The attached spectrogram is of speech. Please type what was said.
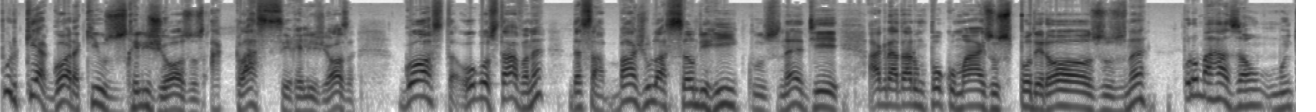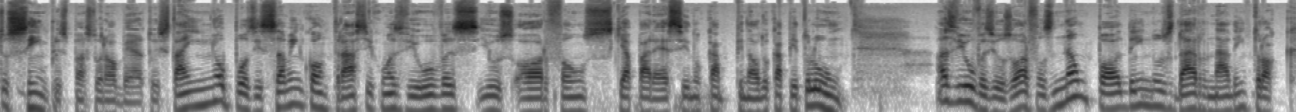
por que agora que os religiosos, a classe religiosa, gosta ou gostava, né, dessa bajulação de ricos, né, de agradar um pouco mais os poderosos, né? Por uma razão muito simples, pastor Alberto, está em oposição, em contraste com as viúvas e os órfãos que aparecem no final do capítulo 1. As viúvas e os órfãos não podem nos dar nada em troca,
